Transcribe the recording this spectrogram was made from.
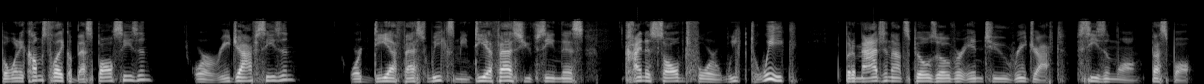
But when it comes to like a best ball season or a redraft season or DFS weeks, I mean, DFS, you've seen this kind of solved for week to week, but imagine that spills over into redraft season long, best ball.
